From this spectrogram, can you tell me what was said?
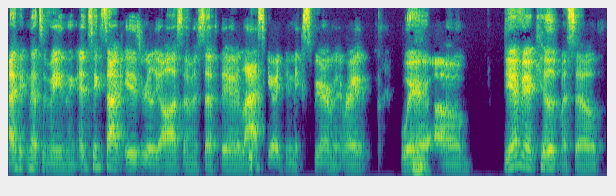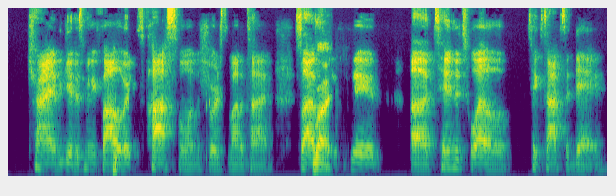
I think that's amazing. And TikTok is really awesome and stuff there. Last year I did an experiment, right? Where mm. um damn near killed myself trying to get as many followers as possible in the shortest amount of time. So I right. did uh 10 to 12 TikToks a day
